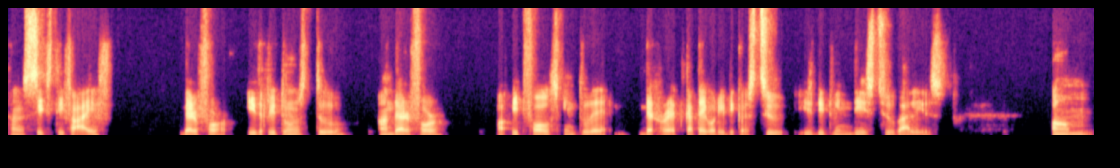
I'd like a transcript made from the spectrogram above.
than 65, therefore it returns two, and therefore uh, it falls into the, the red category because two is between these two values. Um,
